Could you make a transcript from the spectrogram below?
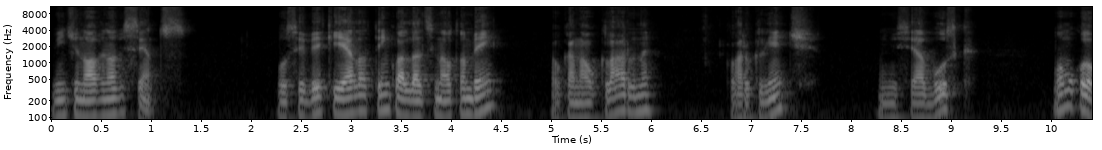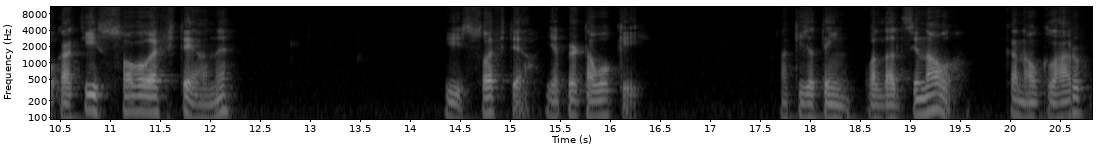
29900. Você vê que ela tem qualidade de sinal também, é o canal claro, né? Claro cliente. Iniciar a busca. Vamos colocar aqui só o FTA, né? Isso, só FTA e apertar o OK. Aqui já tem qualidade de sinal, canal claro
